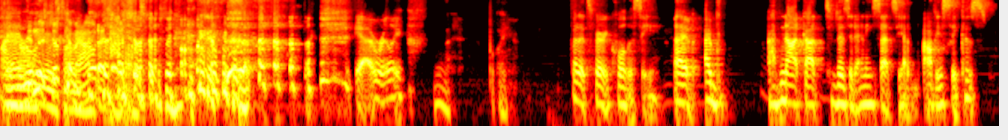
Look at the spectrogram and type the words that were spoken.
I know. Didn't this just it's come out? I yeah, really. Boy. But it's very cool to see. I I've I've not got to visit any sets yet, obviously, because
